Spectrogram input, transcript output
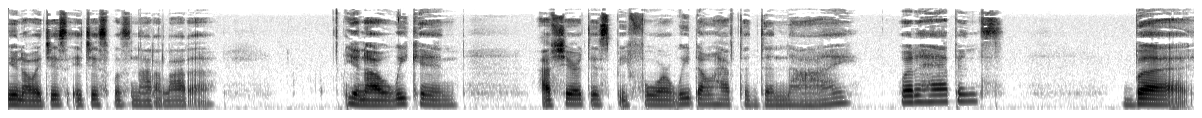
you know it just it just was not a lot of you know we can I've shared this before. We don't have to deny what happens, but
